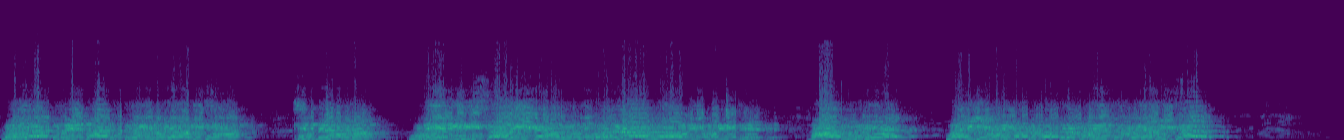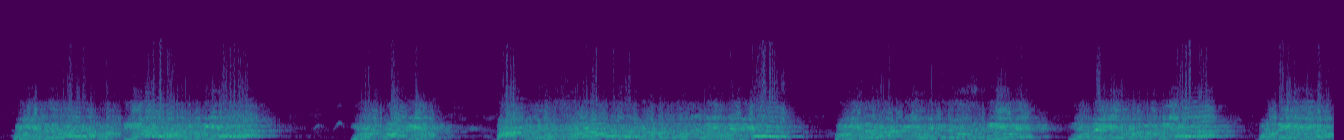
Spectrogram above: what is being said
விளையாட்டு மேம்பாட்டுத் துறையினுடைய அமைச்சரும் சின்னவரும் உதயநிதி ஸ்டாலின் அவர்களுடைய பிறந்தநாள் விழாவினை முன்னிட்டு மாண்புமிகு வணிக மற்றும் பத்திரப்பதிவுத்துறை அமைச்சர் உயர் திருவாளர் மூர்த்தியார் அவர்களுடைய ஏற்பாட்டிலும் மாண்புமிகு சிவகாமன் சட்டமன்ற தொகுதியுடைய உறுப்பினர் உயர் திருவாளர் வெங்கடேசன் பி எம்எல்ஏ அவர்களுடைய முன்னிலையிலும்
